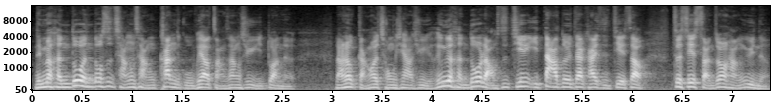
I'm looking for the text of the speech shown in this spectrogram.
你们很多人都是常常看股票涨上去一段了，然后赶快冲下去，因为很多老师今天一大堆在开始介绍这些散装航运了，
